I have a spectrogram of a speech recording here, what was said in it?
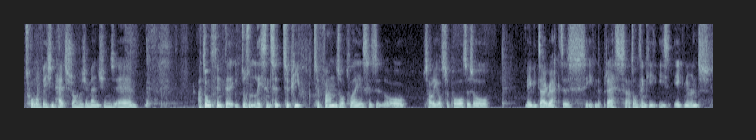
tunnel vision, headstrong, as you mentioned. Um, I don't think that he doesn't listen to, to people, to fans or players, or sorry, or supporters, or maybe directors, even the press. I don't think he, he's ignorant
